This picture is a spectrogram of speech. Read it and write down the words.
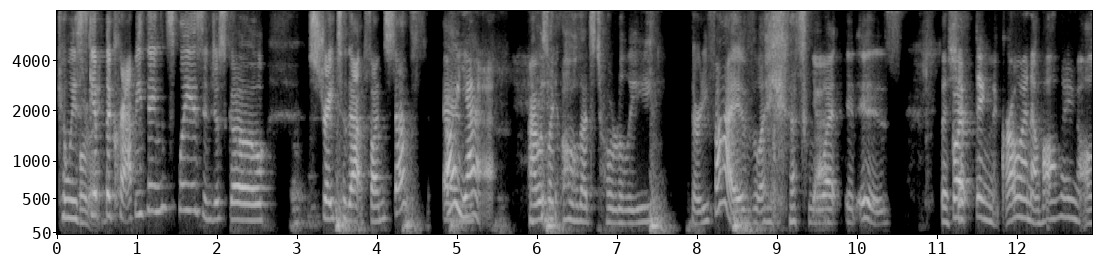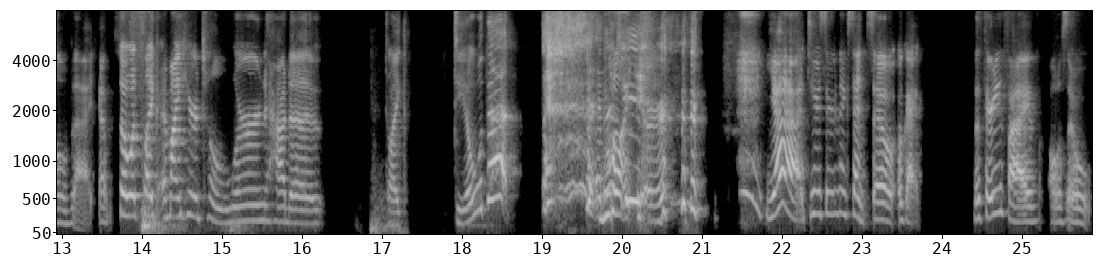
Can we Totally. skip the crappy things, please, and just go straight to that fun stuff? oh yeah I was like, oh, that's totally 35. Like that's Yeah. what it is. the But- shifting, the growing, evolving, all of that. Yep. So it's like, am I here to learn how to like deal with that energy? Well, or yeah, to a certain extent. So, okay. The 35 also,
